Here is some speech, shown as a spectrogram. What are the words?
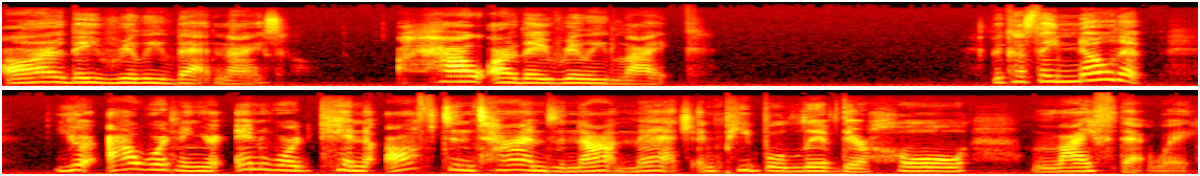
"Are they really that nice? How are they really like?" Because they know that your outward and your inward can oftentimes not match, and people live their whole life that way.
